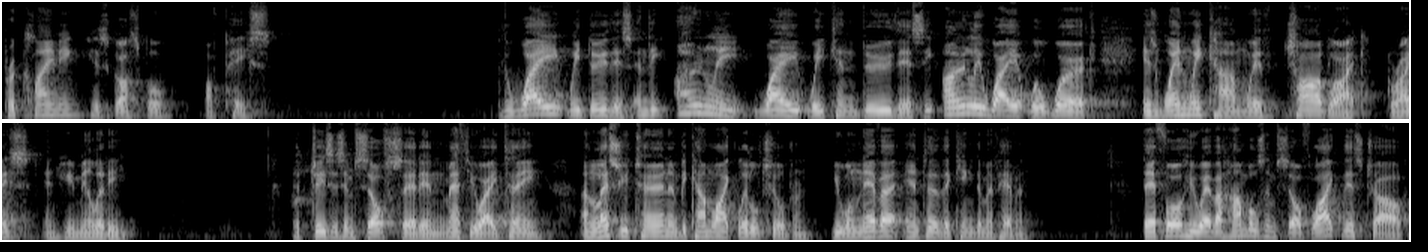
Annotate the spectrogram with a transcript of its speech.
proclaiming his gospel of peace. The way we do this, and the only way we can do this, the only way it will work, is when we come with childlike grace and humility. Jesus himself said in Matthew 18, Unless you turn and become like little children, you will never enter the kingdom of heaven. Therefore, whoever humbles himself like this child,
